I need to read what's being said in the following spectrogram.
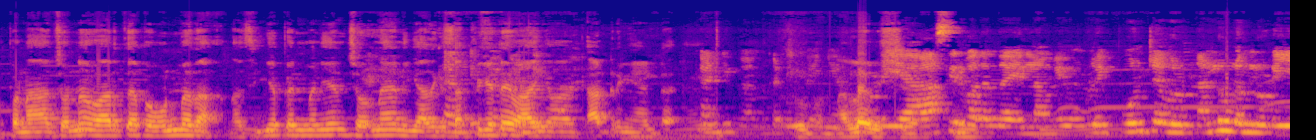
அப்ப நான் சொன்ன வார்த்தை அப்ப உண்மைதான். நான் சிங்க பெண்மணின்னு சொன்னேன் நீங்க அதுக்கு சர்டிபிகேட்டே வாங்கி காட்டுறீங்க என்கிட்ட. நல்ல விஷயம். ஆசீர்வாதம் தான் எல்லாமே. உங்களை போன்ற ஒரு நல்ல உள்ளங்களுடைய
